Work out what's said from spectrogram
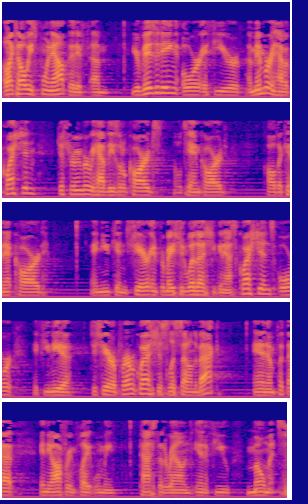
I like to always point out that if um, you're visiting or if you're a member and have a question, just remember we have these little cards, little tan card called the Connect card, and you can share information with us. You can ask questions, or if you need a, to share a prayer request, just list that on the back and um, put that in the offering plate when we pass it around in a few moments. I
